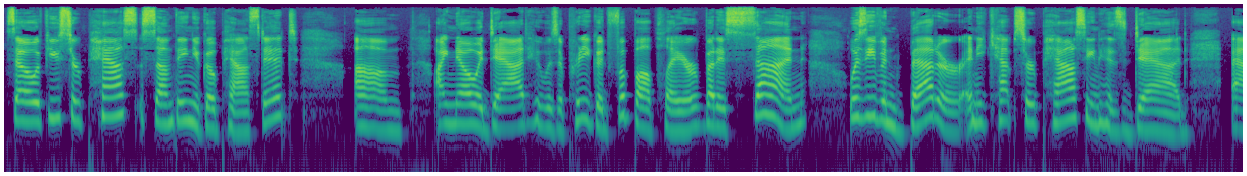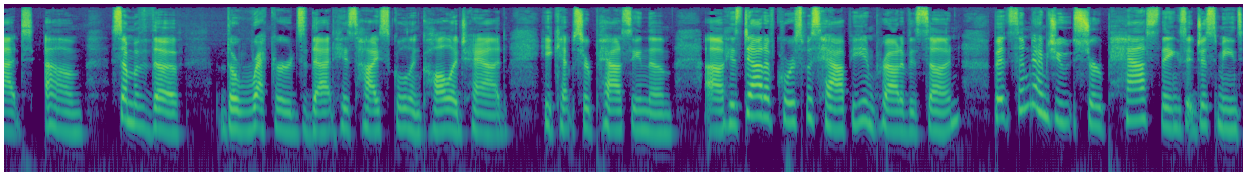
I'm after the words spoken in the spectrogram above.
So if you surpass something, you go past it. Um, I know a dad who was a pretty good football player, but his son was even better, and he kept surpassing his dad at um, some of the the records that his high school and college had. He kept surpassing them. Uh, his dad, of course, was happy and proud of his son, but sometimes you surpass things. It just means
